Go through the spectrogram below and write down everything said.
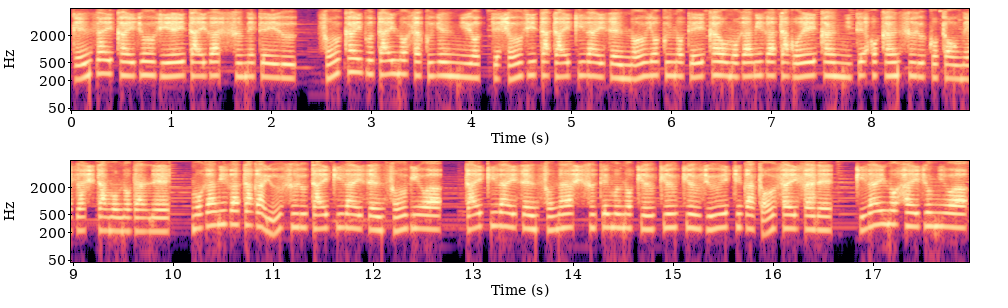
現在海上自衛隊が進めている、総会部隊の削減によって生じた大気来戦能力の低下を最上型護衛艦にて保管することを目指したものだね。最上型が有する大気来戦装備は、大気雷戦ソナーシステムの99911が搭載され、機雷の排除には、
